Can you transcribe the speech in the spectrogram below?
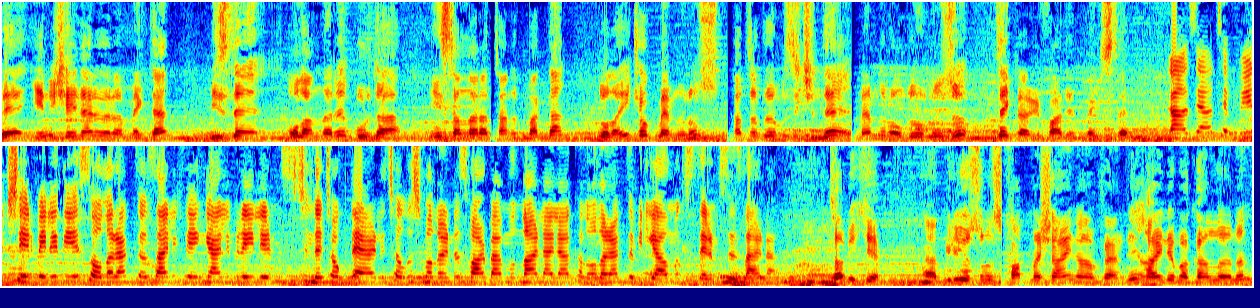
ve yeni şeyler öğrenmekten bizde olanları burada insanlara tanıtmaktan dolayı çok memnunuz. Katıldığımız için de memnun olduğumuzu tekrar ifade etmek isterim. Gaziantep Büyükşehir Belediyesi olarak da özellikle engelli bireylerimiz için de çok değerli çalışmalarınız var. Ben bunlarla alakalı olarak da bilgi almak isterim sizlerden. Tabii ki. Biliyorsunuz Fatma Şahin hanımefendi Aile Bakanlığı'nın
